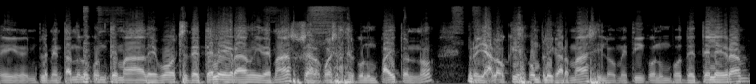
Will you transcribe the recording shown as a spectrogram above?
eh, implementándolo con tema de bots de Telegram y demás, o sea, lo puedes hacer con un Python, ¿no? Pero ya lo quise complicar más y lo metí con un bot de Telegram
